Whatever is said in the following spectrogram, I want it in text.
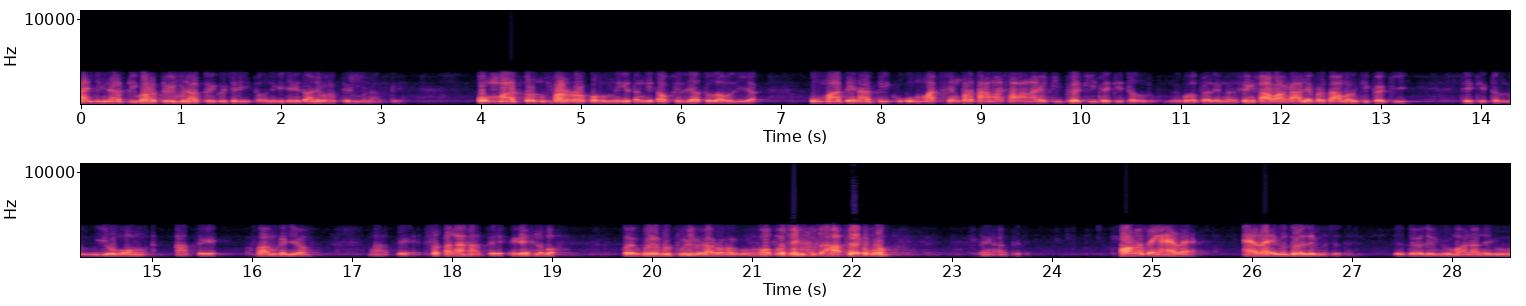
Kanjeng Nabi Wahab bin Munabi ku cerita, niki ceritane Wahab bin Munabi. Ummatun farraqahum niki teng kitab Khilyatul Auliya. Umat Nabi ku umat sing pertama sawangane dibagi dadi telu. Kalau balen sing sawangane pertama dibagi dadi telu. Ya wong apik. Paham kan ya? Apik, setengah apik, nggih lho. Kayak kowe mlebune ora roh aku. Apa sing apik apa? Sing apik. Ana sing elek. Elek iku dolim maksudnya. Ya dolim iku maknane iku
